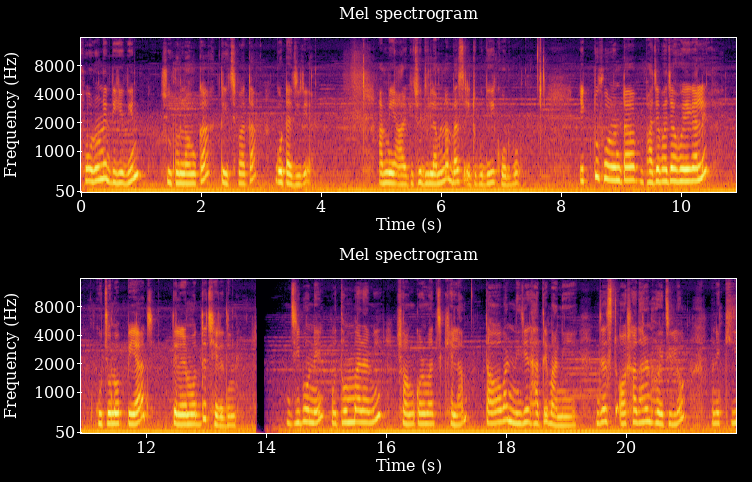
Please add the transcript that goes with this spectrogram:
ফোড়নে দিয়ে দিন শুকনো লঙ্কা, তেজপাতা, গোটা জিরে। আমি আর কিছু দিলাম না, ব্যাস এটুকু দিয়েই করব। একটু ফোড়নটা ভাজা ভাজা হয়ে গেলে কুচনো পেঁয়াজ তেলের মধ্যে ছেড়ে দিন। জীবনে প্রথমবার আমি শঙ্কর মাছ খেলাম, তাও আবার নিজের হাতে বানিয়ে। জাস্ট অসাধারণ হয়েছিল মানে কী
